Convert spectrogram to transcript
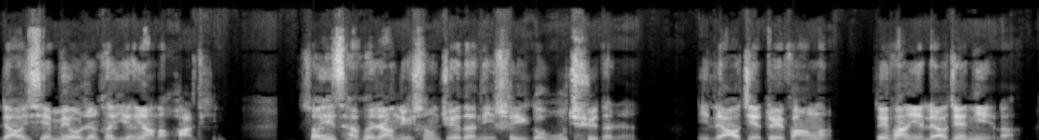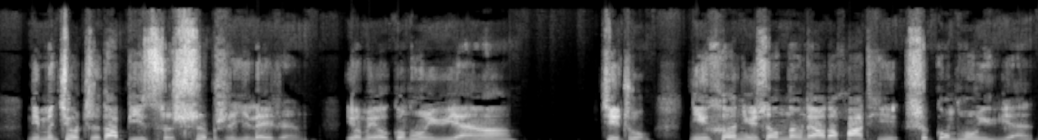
聊一些没有任何营养的话题，所以才会让女生觉得你是一个无趣的人。你了解对方了，对方也了解你了。你们就知道彼此是不是一类人，有没有共同语言啊？记住，你和女生能聊的话题是共同语言。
